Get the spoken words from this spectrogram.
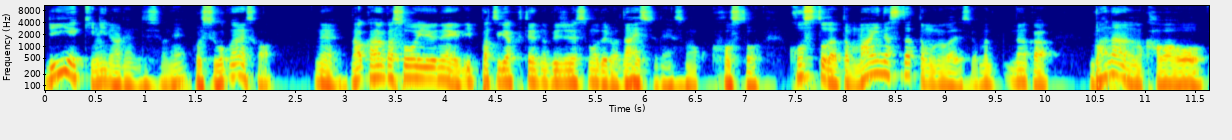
利益になるんですよね。これすごくないですか？ね、なかなかそういうね、一発逆転のビジネスモデルはないですよね。そのコスト。コストだったマイナスだったものがですよ。まなんか、バナナの皮を、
